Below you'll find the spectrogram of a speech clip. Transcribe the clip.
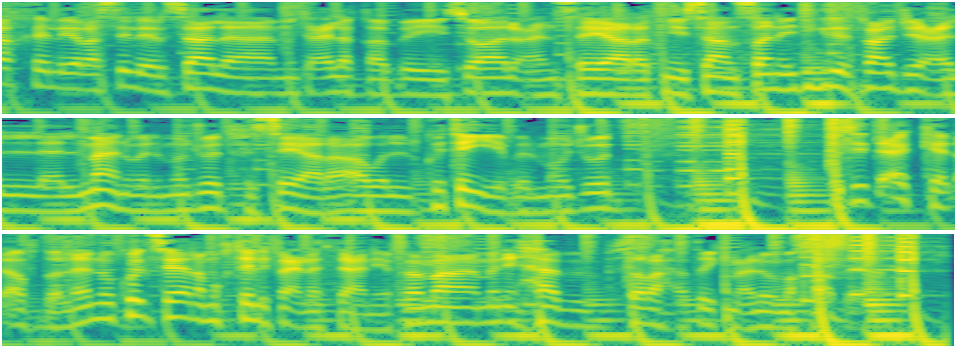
الأخ اللي راسل رسالة متعلقة بسؤاله عن سيارة نيسان صني تقدر تراجع المانوال الموجود في السيارة أو الكتيب الموجود وتتاكد أفضل لأنه كل سيارة مختلفة عن الثانية فما ماني حابب بصراحه أعطيك معلومة خاطئة.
